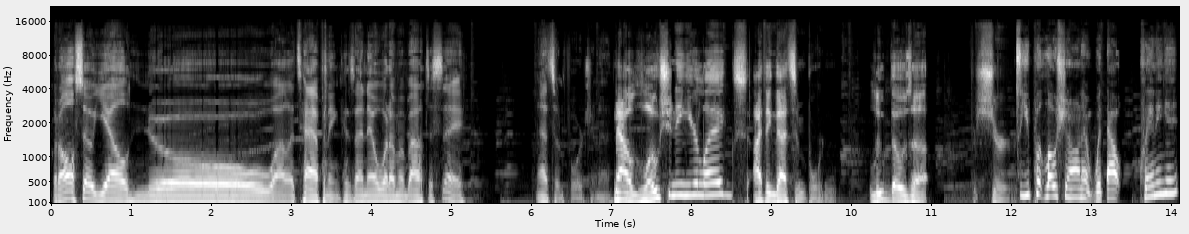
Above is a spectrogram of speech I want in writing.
but also yell no while it's happening because I know what I'm about to say. That's unfortunate. Now, lotioning your legs, I think that's important. Lube those up for sure. So you put lotion on it without cleaning it?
